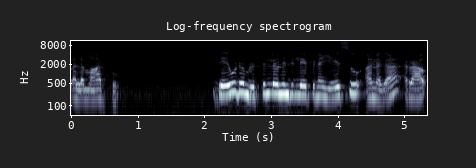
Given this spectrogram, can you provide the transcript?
వాళ్ళ మార్పు. దేవుడు మృతుల్లో నుండి లేపిన యేసు అనగా రా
